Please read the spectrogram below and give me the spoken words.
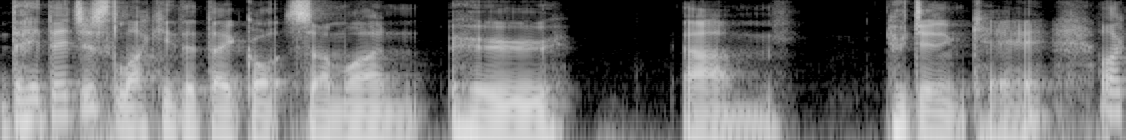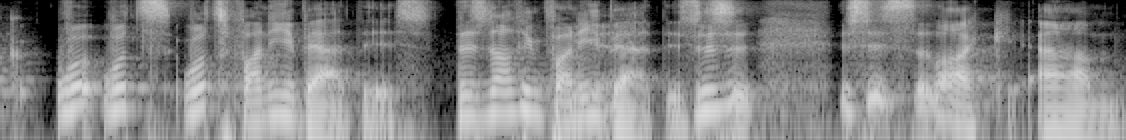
They they're just lucky that they got someone who, um, who didn't care. Like what what's what's funny about this? There's nothing funny about this. This is this is like um.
